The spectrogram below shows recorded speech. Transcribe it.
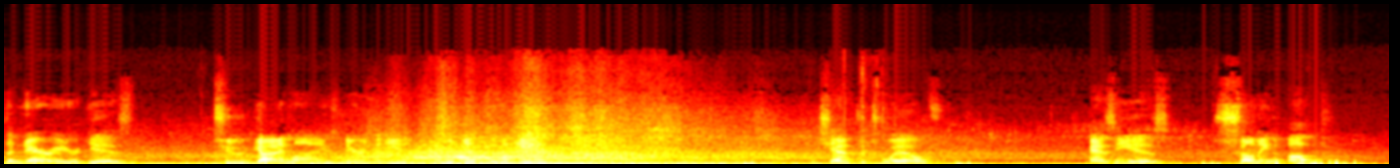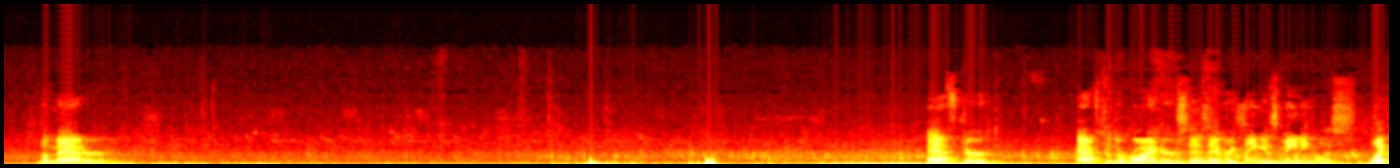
the narrator gives two guidelines nearing the end. When we get to the end, chapter 12, as he is summing up the matter, after after the writer says everything is meaningless, like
